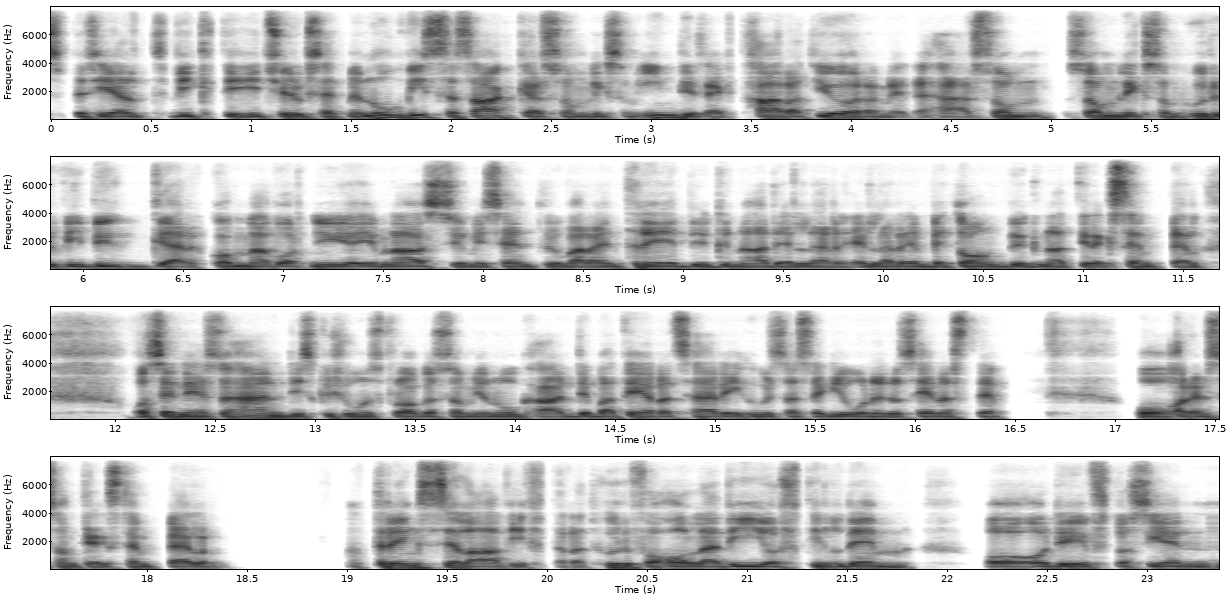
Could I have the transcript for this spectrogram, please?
speciellt viktig i kyrksätt, men nog vissa saker som liksom indirekt har att göra med det här, som, som liksom hur vi bygger. Kommer vårt nya gymnasium i centrum vara en träbyggnad eller, eller en betongbyggnad till exempel? Och sen en sån här diskussionsfråga som ju nog har debatterats här i huvudstadsregionen de senaste åren, som till exempel trängselavgifter, att hur förhåller vi oss till dem? Och, och det är förstås igen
